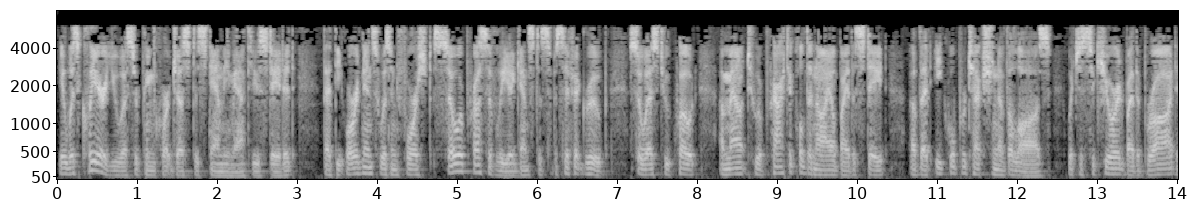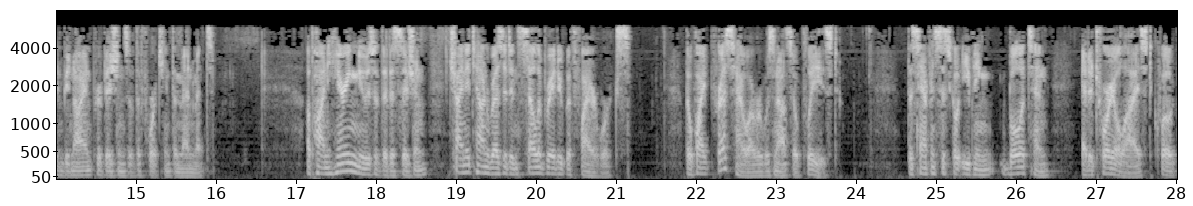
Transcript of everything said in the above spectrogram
It was clear, U.S. Supreme Court Justice Stanley Matthews stated, that the ordinance was enforced so oppressively against a specific group so as to, quote, amount to a practical denial by the state of that equal protection of the laws which is secured by the broad and benign provisions of the 14th Amendment. Upon hearing news of the decision, Chinatown residents celebrated with fireworks. The white press, however, was not so pleased. The San Francisco Evening Bulletin editorialized, quote,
